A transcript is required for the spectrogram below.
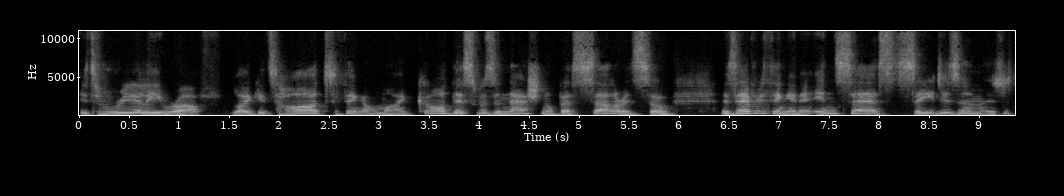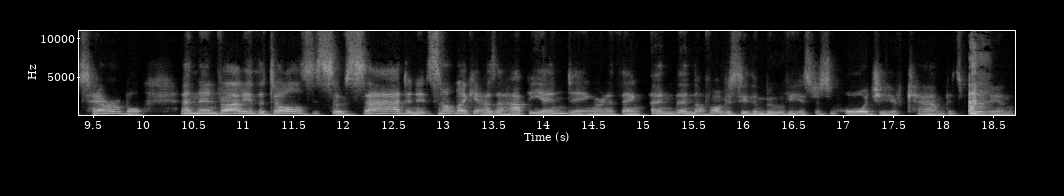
It's really rough. Like it's hard to think, oh my God, this was a national bestseller. It's so there's everything in it incest, sadism, it's just terrible. And then Valley of the Dolls is so sad, and it's not like it has a happy ending or anything. And then obviously the movie is just an orgy of camp. It's brilliant.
